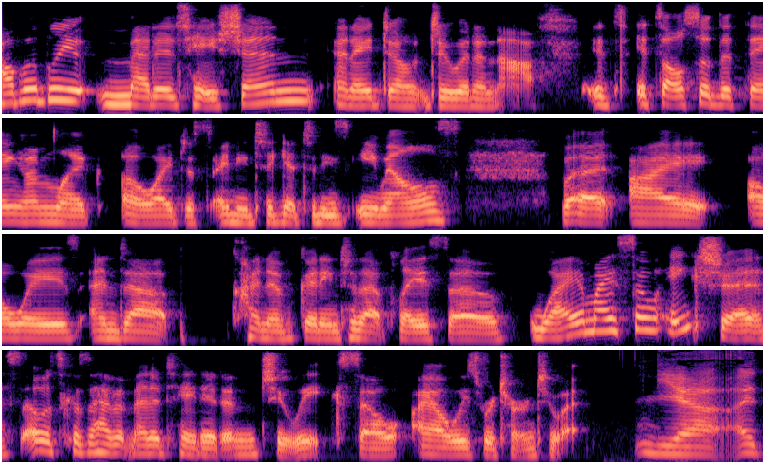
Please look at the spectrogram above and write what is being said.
Probably meditation, and I don't do it enough. It's it's also the thing I'm like, oh, I just I need to get to these emails, but I always end up kind of getting to that place of why am I so anxious? Oh, it's because I haven't meditated in two weeks, so I always return to it. Yeah, I,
